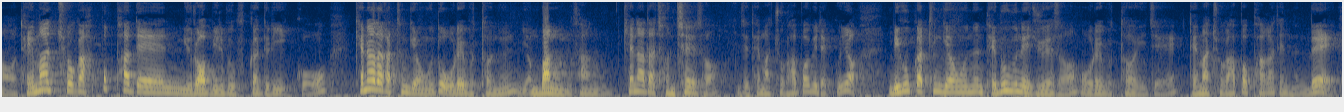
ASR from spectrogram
어, 대마초가 합법화된 유럽 일부 국가들이 있고 캐나다 같은 경우도 올해부터는 연방상 캐나다 전체에서 이제 대마초가 합법이 됐고요. 미국 같은 경우는 대부분의 주에서 올해부터 이제 대마초가 합법화가 됐는데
